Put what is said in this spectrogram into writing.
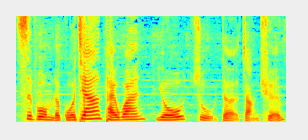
赐福我们的国家台湾有主的掌权。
